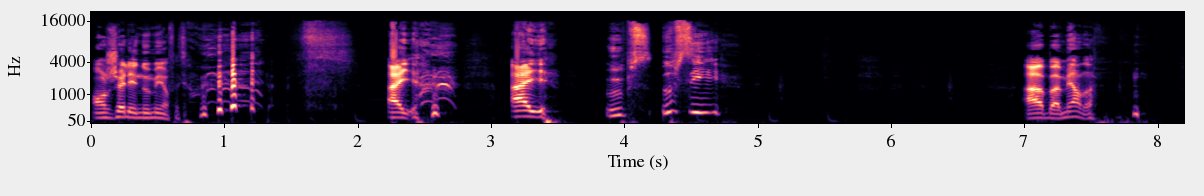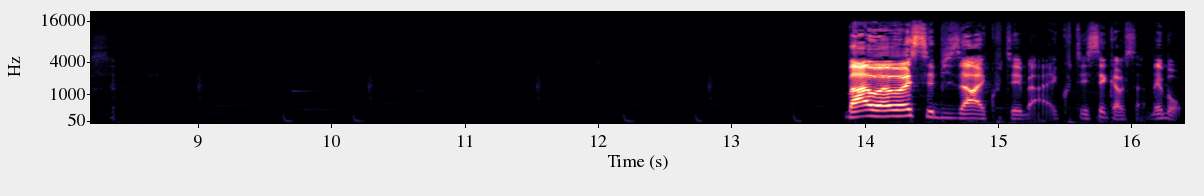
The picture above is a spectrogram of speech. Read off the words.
Angèle est nommée en fait. Aïe. Aïe. Oups. Oupsie. Ah bah merde. bah ouais ouais c'est bizarre écoutez bah écoutez c'est comme ça mais bon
